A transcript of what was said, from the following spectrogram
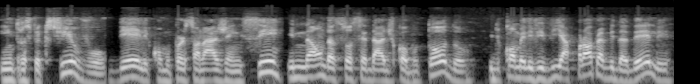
e introspectivo dele como personagem em si e não da sociedade como todo, e de como ele vivia a própria vida dele,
